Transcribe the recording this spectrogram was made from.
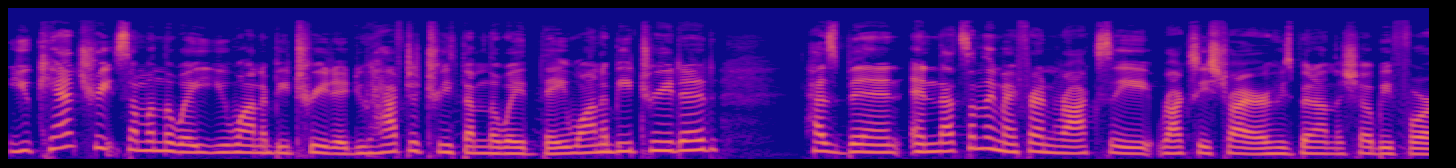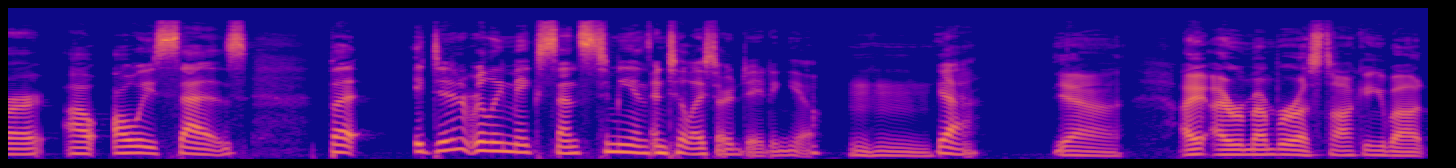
you can't treat someone the way you want to be treated. You have to treat them the way they want to be treated has been and that's something my friend Roxy Roxy Stryer who's been on the show before uh, always says but it didn't really make sense to me until I started dating you. Mhm. Yeah. Yeah. I, I remember us talking about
